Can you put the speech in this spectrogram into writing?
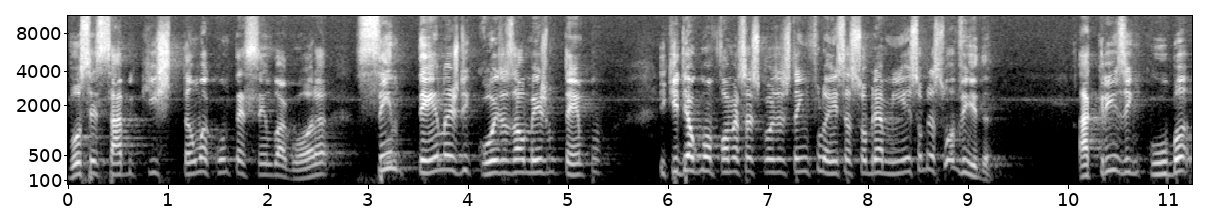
você sabe que estão acontecendo agora centenas de coisas ao mesmo tempo e que de alguma forma essas coisas têm influência sobre a minha e sobre a sua vida. A crise em Cuba,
